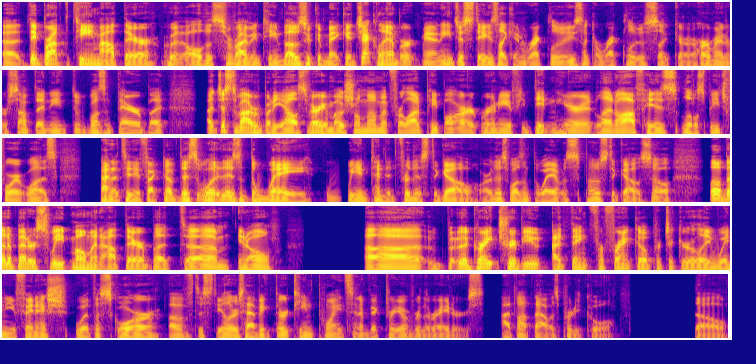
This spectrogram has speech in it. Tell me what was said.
uh, they brought the team out there with all the surviving team, those who can make it. Jack Lambert, man, he just stays like in recluse. He's like a recluse, like a hermit or something. He wasn't there, but uh, just about everybody else. Very emotional moment for a lot of people. Art Rooney, if you didn't hear it, led off his little speech for it was kind of to the effect of this isn't the way we intended for this to go or this wasn't the way it was supposed to go so a little bit of bittersweet moment out there but um, you know uh, a great tribute i think for franco particularly when you finish with a score of the steelers having 13 points and a victory over the raiders. I thought that was pretty cool. So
